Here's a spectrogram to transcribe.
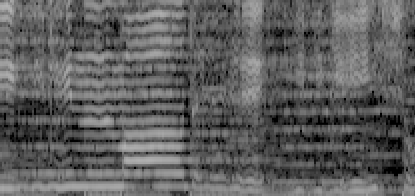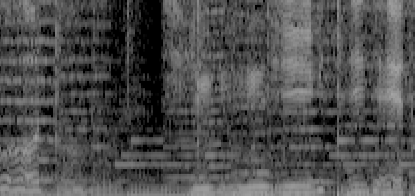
死ぬまで一緒と信じてた。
